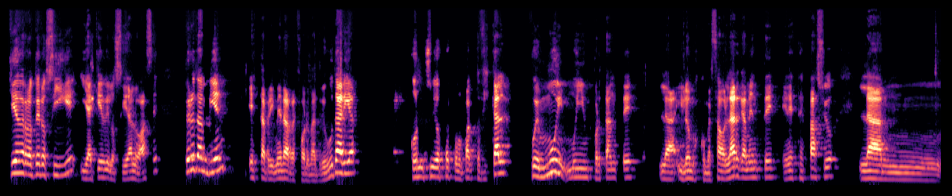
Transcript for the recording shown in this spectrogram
qué derrotero sigue y a qué velocidad lo hace, pero también esta primera reforma tributaria, conocido como pacto fiscal, fue muy, muy importante la, y lo hemos conversado largamente en este espacio, mm,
